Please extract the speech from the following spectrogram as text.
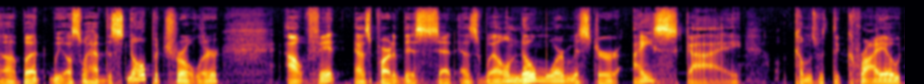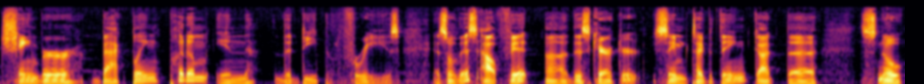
uh, but we also have the Snow Patroller outfit as part of this set as well. No more Mr. Ice Guy. Comes with the cryo chamber back bling. Put him in the deep freeze. And so this outfit, uh, this character, same type of thing. Got the snow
